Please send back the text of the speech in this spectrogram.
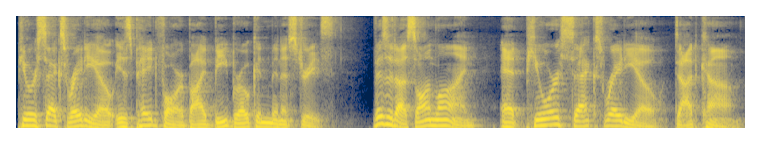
Pure Sex Radio is paid for by Be Broken Ministries. Visit us online at puresexradio.com.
